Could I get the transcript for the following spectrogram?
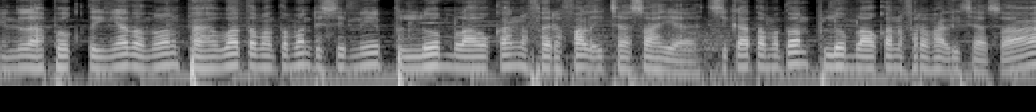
Inilah buktinya teman-teman bahwa teman-teman di sini belum melakukan verbal ijazah ya. Jika teman-teman belum melakukan verbal ijazah,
